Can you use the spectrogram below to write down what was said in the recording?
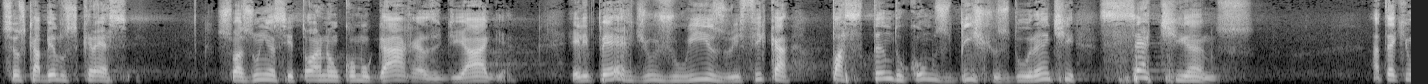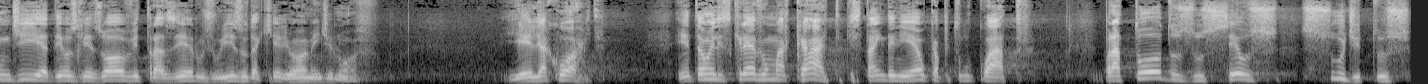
seus cabelos crescem, suas unhas se tornam como garras de águia. Ele perde o juízo e fica pastando com os bichos durante sete anos. Até que um dia Deus resolve trazer o juízo daquele homem de novo. E ele acorda. Então ele escreve uma carta que está em Daniel capítulo 4, para todos os seus súditos,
